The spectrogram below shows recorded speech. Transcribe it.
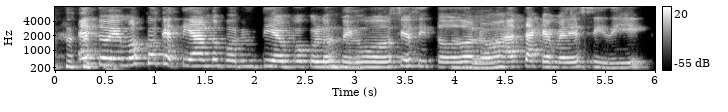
estuvimos coqueteando por un tiempo con los negocios y todo, ¿no? Hasta que me decidí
